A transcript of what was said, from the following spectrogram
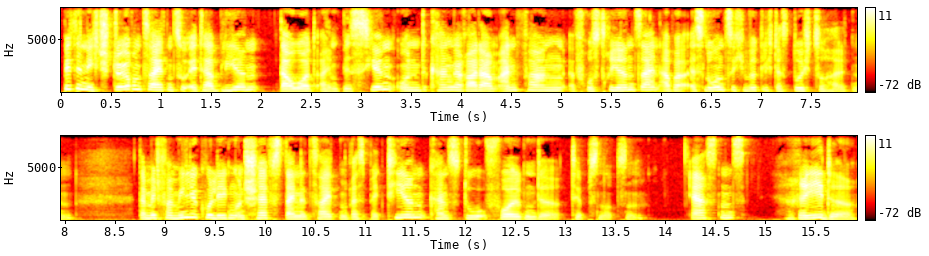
Bitte nicht Störenzeiten zu etablieren, dauert ein bisschen und kann gerade am Anfang frustrierend sein, aber es lohnt sich wirklich, das durchzuhalten. Damit Familie, Kollegen und Chefs deine Zeiten respektieren, kannst du folgende Tipps nutzen. Erstens, rede.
